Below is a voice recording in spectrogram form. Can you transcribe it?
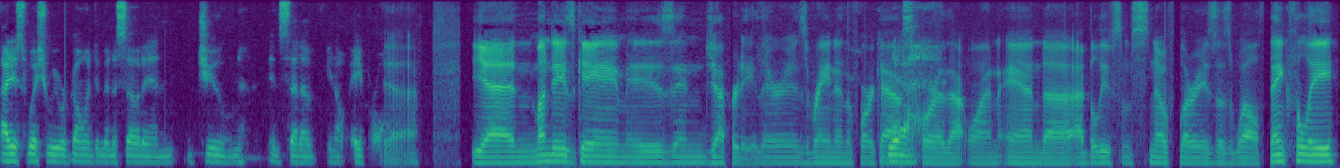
I just wish we were going to Minnesota in June instead of you know April. Yeah, yeah. And Monday's game is in jeopardy. There is rain in the forecast yeah. for that one, and uh, I believe some snow flurries as well. Thankfully,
